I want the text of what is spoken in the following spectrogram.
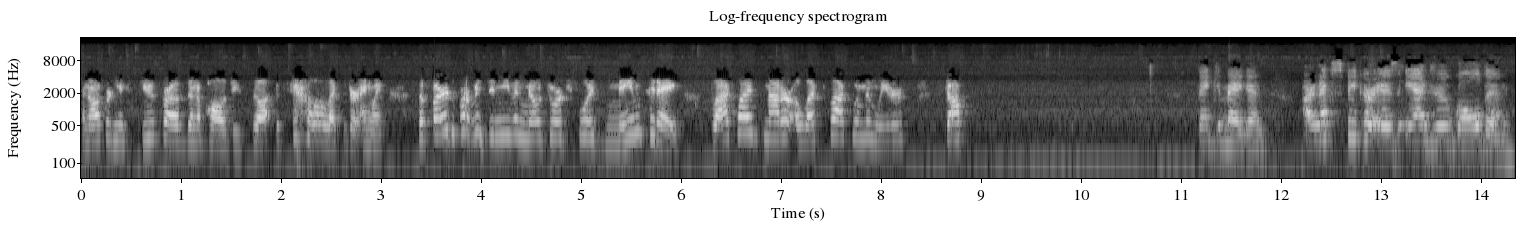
and offered an excuse rather than apology. Still, still elected her anyway. The fire department didn't even know George Floyd's name today. Black Lives Matter, elect black women leaders, stop. Thank you, Megan. Our next speaker is Andrew Golden.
